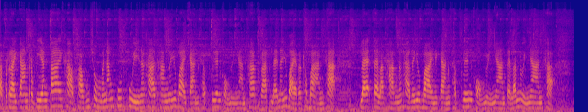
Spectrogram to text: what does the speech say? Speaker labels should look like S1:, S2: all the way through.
S1: กับรายการระเบียงใต้ค่ะ พาผู้ชมมานั่งพูดคุยนะคะ ทั้งนโยบายการขับเคลื่อนของหน่วยงานภาครัฐ และนโยบายรัฐบาลค่ะ และแต่ละครั้งนะคะ นโยบายในการขับเคลื่อนของหน่วยงานแต่ละหน่วยงานค่ะ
